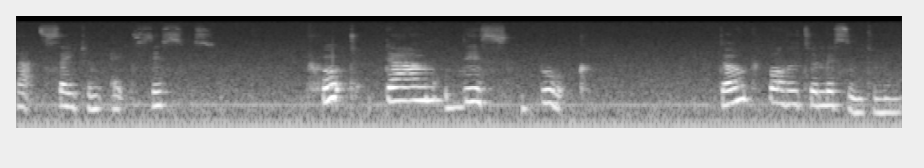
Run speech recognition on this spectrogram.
that Satan exists, put down this book. Don't bother to listen to me.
